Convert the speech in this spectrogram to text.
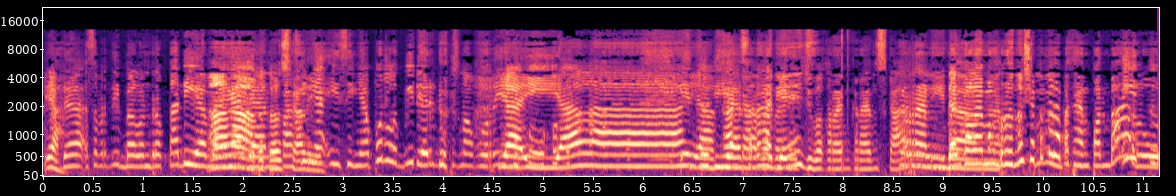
Ya. Da- seperti balon drop tadi ya, Mbak Aha, ya. Dan pastinya sekali. isinya pun lebih dari 250 ribu. Ya iyalah, Itu ya dia, kan, karena hadiahnya juga keren-keren sekali. Keren Dan kalau emang beruntung siapa tuh dapat handphone baru. Itu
